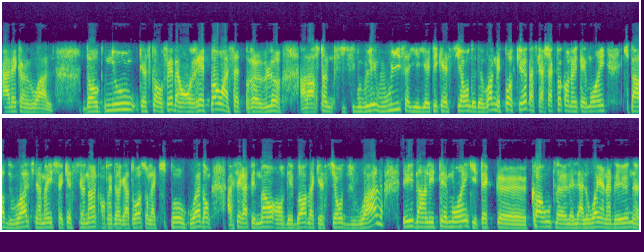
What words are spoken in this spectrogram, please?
avec un voile. Donc nous, qu'est-ce qu'on fait? Ben on répond à cette preuve-là. Alors c'est un si vous voulez, oui, il y a été question de, de voile, mais pas que parce qu'à chaque fois qu'on a un témoin qui parle du voile, finalement il se fait questionner en contre-interrogatoire sur la kippa ou quoi. Donc assez rapidement on déborde la question du voile et dans les témoins qui étaient euh, contre la, loi, il y en avait une,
